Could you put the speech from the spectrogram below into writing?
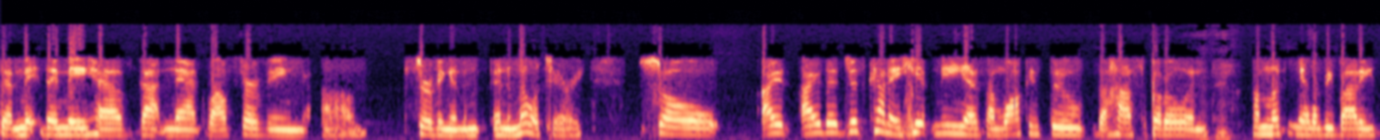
that may, they may have gotten at while serving um, serving in the in the military. So I I that just kind of hit me as I'm walking through the hospital and mm-hmm. I'm looking at everybody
